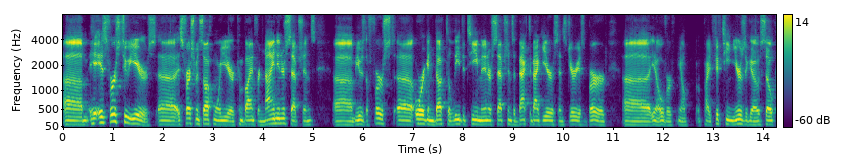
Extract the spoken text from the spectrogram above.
Um, his first two years, uh, his freshman sophomore year, combined for nine interceptions. Um, he was the first uh, Oregon Duck to lead the team in interceptions in back-to-back years since Jairus Byrd uh, you know, over, you know, probably 15 years ago. So,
